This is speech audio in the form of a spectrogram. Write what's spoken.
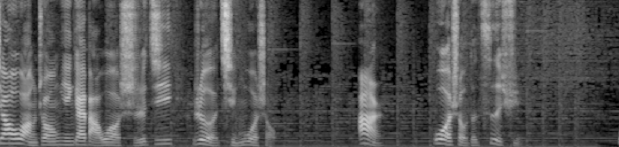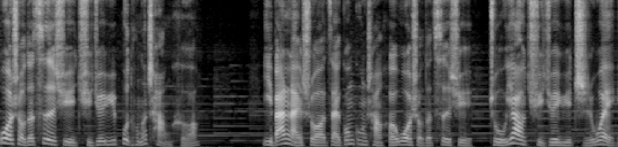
交往中应该把握时机，热情握手。二。握手的次序，握手的次序取决于不同的场合。一般来说，在公共场合握手的次序主要取决于职位、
